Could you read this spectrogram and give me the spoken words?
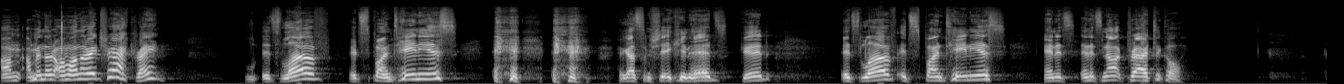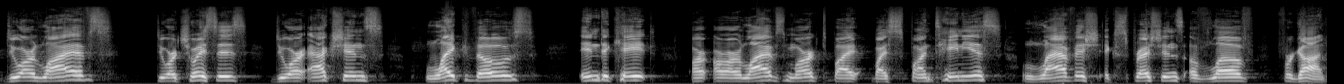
I'm, I'm, the, I'm on the right track, right? It's love, it's spontaneous. I got some shaking heads. Good. It's love, it's spontaneous, and it's, and it's not practical. Do our lives, do our choices, do our actions like those indicate are, are our lives marked by, by spontaneous, lavish expressions of love for God?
